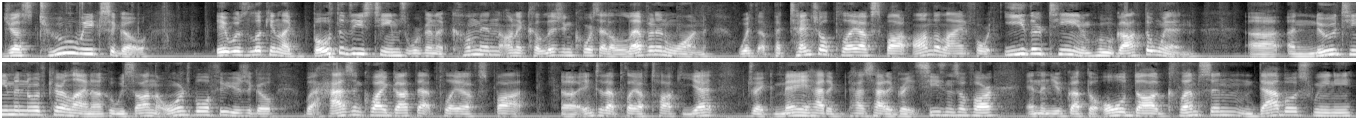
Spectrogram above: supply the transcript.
just two weeks ago, it was looking like both of these teams were going to come in on a collision course at 11 and 1 with a potential playoff spot on the line for either team who got the win. Uh, a new team in North Carolina who we saw in the Orange Bowl a few years ago, but hasn't quite got that playoff spot uh, into that playoff talk yet. Drake Maye had a, has had a great season so far, and then you've got the old dog Clemson and Dabo Swinney,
